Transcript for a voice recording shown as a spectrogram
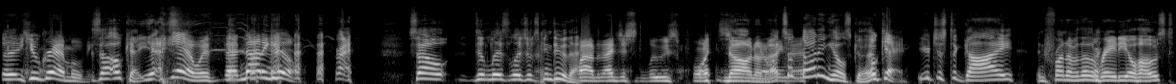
the Hugh Grant movie. So okay, yeah, Yeah, with uh, Notting Hill. right. So the liz- lizards can do that. Wow, did I just lose points? No, no, no. knowing That's that? Notting Hill's good. Okay. You're just a guy in front of another radio host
